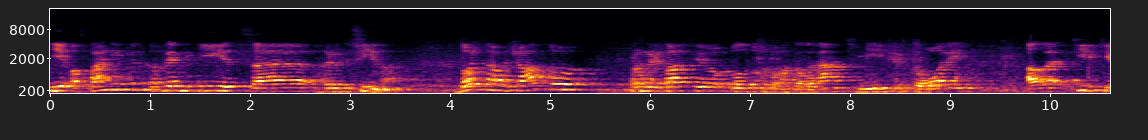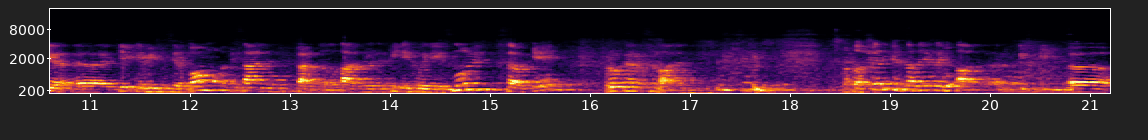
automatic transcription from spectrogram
І останній вид взаємодії це гравітаційна. До цього часу про гравітацію було дуже багато легенд, міфів, теорій, але тільки е, кілька місяців тому офіційно підтвердили, так, гравітаційні хвилі існують, все окей, рухаємося далі. Тобто, що таке взагалі гравітація? Е,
